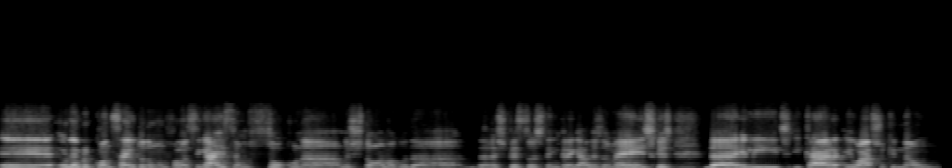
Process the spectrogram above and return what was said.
é, eu lembro que quando saiu, todo mundo falou assim: ah, isso é um soco na, no estômago da, das pessoas que têm empregadas domésticas, da elite. E, cara, eu acho que não.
